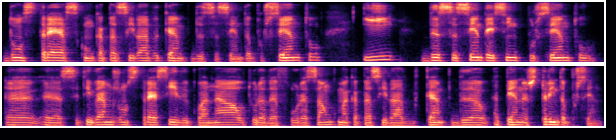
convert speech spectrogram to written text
de um stress com capacidade de campo de 60% e de 65% uh, uh, se tivermos um stress hídrico na altura da floração com uma capacidade de campo de apenas 30%.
